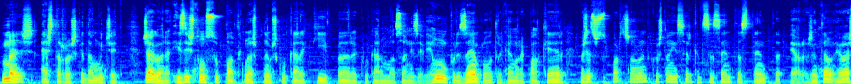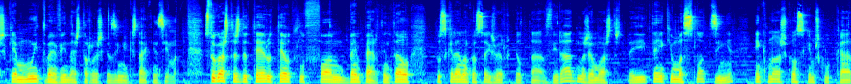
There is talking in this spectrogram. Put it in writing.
mas esta rosca dá muito jeito. Já agora, existe um suporte que nós podemos colocar aqui para colocar uma Sony ZV-1, por exemplo, ou outra câmera qualquer, mas esses suportes normalmente custam em cerca de 60, 70 euros. Então eu acho que é muito bem-vinda esta roscazinha que está aqui em cima. Se tu gostas de ter o teu telefone bem perto, então tu se calhar não consegues ver porque ele está virado, mas eu mostro-te aí. Tem aqui uma slotzinha em que nós conseguimos colocar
